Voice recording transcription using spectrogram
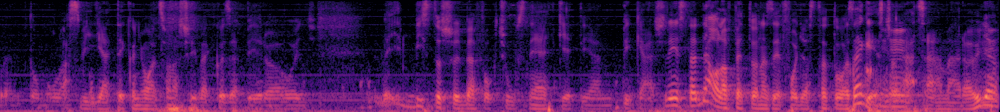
nem tudom, olasz vígjáték a 80-as évek közepéről, hogy biztos, hogy be fog csúszni egy-két ilyen pikáns részlet, de alapvetően azért fogyasztható az egész család számára, ugye?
